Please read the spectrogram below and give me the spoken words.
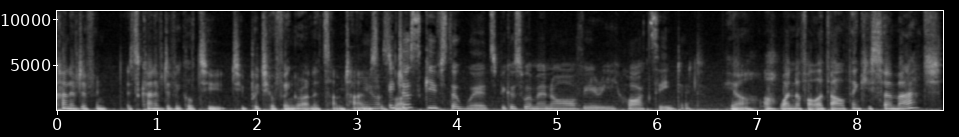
kind of different. It's kind of difficult to to put your finger on it sometimes. Yeah, as it well. just gives the words because women are very heart centered. yeah. Oh, wonderful, Adele. Thank you so much.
